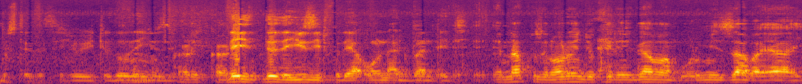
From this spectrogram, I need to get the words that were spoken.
boosted the security though they use Kale, it, they, though they use it for their own advantage. Ennaku zino waliwo enjokera egamba mbu olumiza abayaayi.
